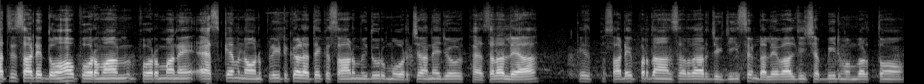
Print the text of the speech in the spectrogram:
ਅਤੇ ਸਾਡੇ ਦੋਹਾਂ ਫੋਰਮਾਂ ਫੋਰਮਾਂ ਨੇ ਐਸਕੇਐਮ ਨਾਨ ਪੋਲੀਟੀਕਲ ਅਤੇ ਕਿਸਾਨ ਮਜ਼ਦੂਰ ਮੋਰਚਾ ਨੇ ਜੋ ਫੈਸਲਾ ਲਿਆ ਕਿ ਸਾਡੇ ਪ੍ਰਧਾਨ ਸਰਦਾਰ ਜਗਜੀਤ ਸਿੰਘ ਡੱਲੇਵਾਲ ਜੀ 26 ਨਵੰਬਰ ਤੋਂ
